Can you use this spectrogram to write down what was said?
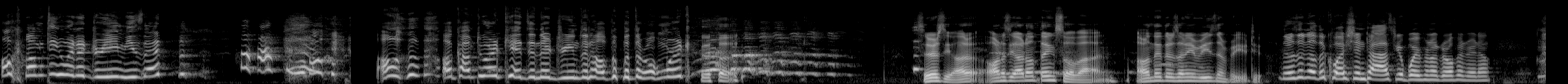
Come to you in a dream. He said. I'll, I'll come to our kids in their dreams and help them with their homework. Seriously, I, honestly, I don't think so, man. I don't think there's any reason for you to. There's another question to ask your boyfriend or girlfriend right now.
